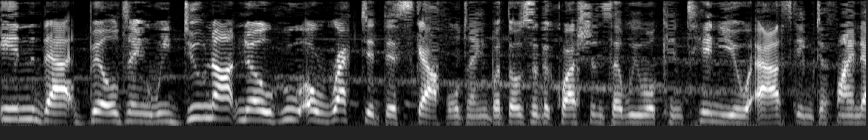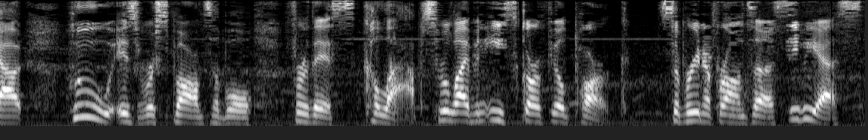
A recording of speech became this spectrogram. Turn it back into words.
in that building. We do not know who erected this scaffolding, but those are the questions that we will continue asking to find out who is responsible for this collapse. We're live in East Garfield Park. Sabrina Franza, CBS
